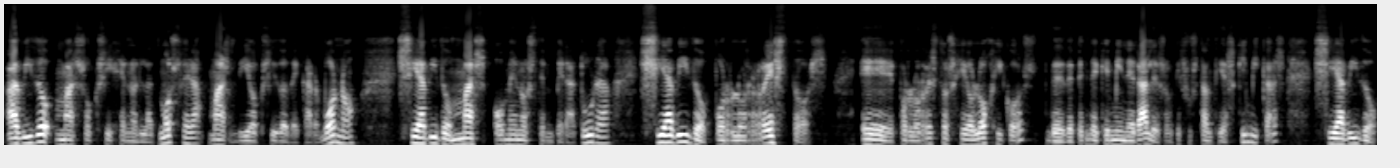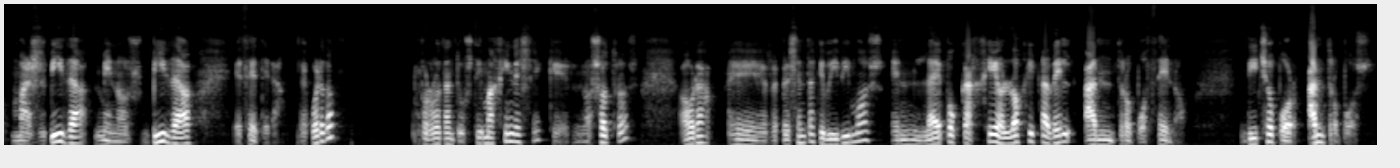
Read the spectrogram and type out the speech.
ha habido más oxígeno en la atmósfera, más dióxido de carbono, si ha habido más o menos temperatura, si ha habido por los restos eh, por los restos geológicos, de, depende de qué minerales o qué sustancias químicas, si ha habido más vida, menos vida, etcétera. ¿De acuerdo? Por lo tanto, usted imagínese que nosotros ahora eh, representa que vivimos en la época geológica del Antropoceno, dicho por antropos,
